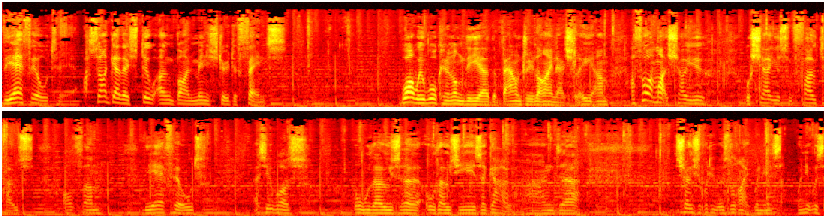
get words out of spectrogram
the airfield, so I gather, is still owned by the Ministry of Defence while we're walking along the uh, the boundary line, actually, um, I thought I might show you or share you some photos of um, the airfield as it was all those uh, all those years ago, and uh, shows you what it was like when it was when it was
